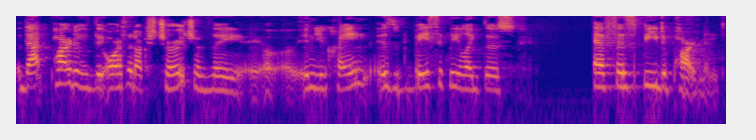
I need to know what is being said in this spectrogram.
that part of the Orthodox Church of the uh, in Ukraine is basically like this FSB department.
